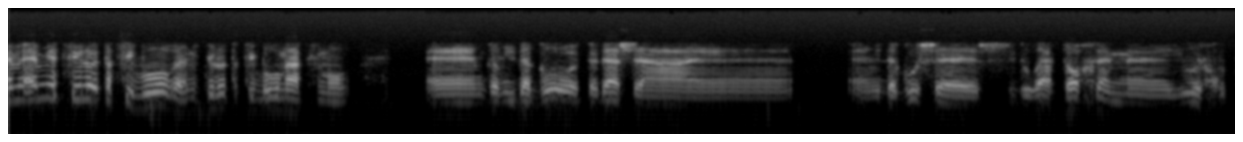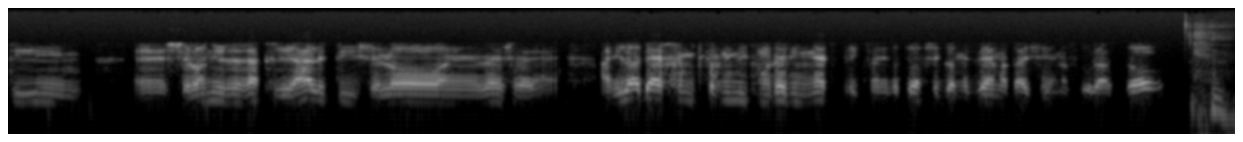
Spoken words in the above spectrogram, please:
הם, הם יצילו את הציבור, הם יצילו את הציבור מעצמו. אה, הם גם ידאגו, אתה יודע, שה... אה, הם ידאגו ששידורי התוכן אה, יהיו איכותיים, שלא נראה רק ריאליטי, שלא... ש... אני לא יודע איך הם מתכוונים להתמודד עם נטפליקס, אני בטוח שגם את זה מתישהו ינסו לעצור.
